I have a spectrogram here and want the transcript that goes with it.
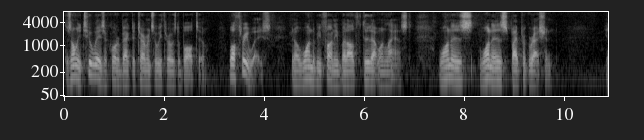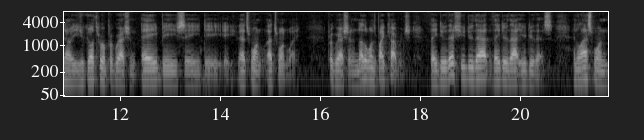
there's only two ways a quarterback determines who he throws the ball to. Well, three ways. You know, one to be funny, but I'll do that one last. One is one is by progression. You know, you go through a progression A, B, C, D, E. That's one. That's one way. Progression. Another one's by coverage. They do this, you do that. They do that, you do this. And the last one,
